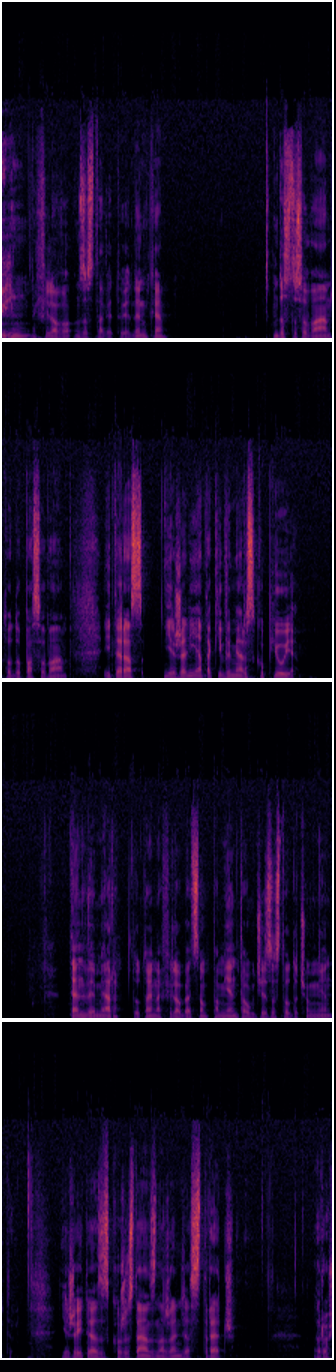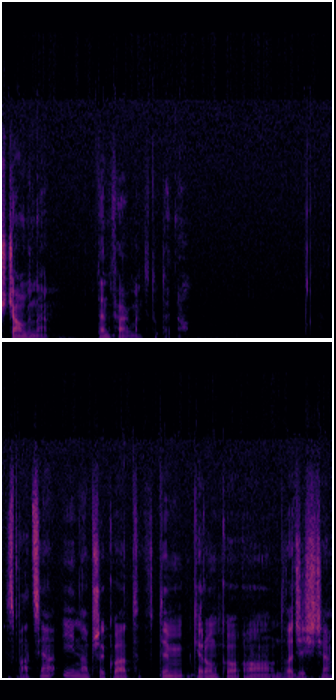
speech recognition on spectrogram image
Chwilowo zostawię tu jedynkę. Dostosowałem to, dopasowałem. I teraz, jeżeli ja taki wymiar skopiuję, ten wymiar tutaj na chwilę obecną pamiętał, gdzie został dociągnięty. Jeżeli ja skorzystając z narzędzia stretch rozciągnę ten fragment tutaj, o, spacja i na przykład w tym kierunku o 20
